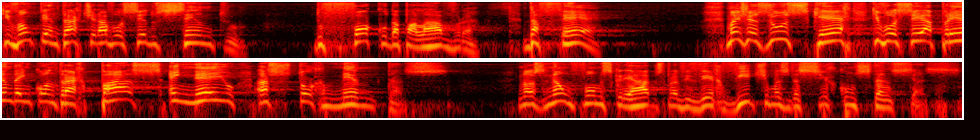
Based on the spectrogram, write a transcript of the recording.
que vão tentar tirar você do centro, do foco da palavra, da fé, mas Jesus quer que você aprenda a encontrar paz em meio às tormentas. Nós não fomos criados para viver vítimas das circunstâncias.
